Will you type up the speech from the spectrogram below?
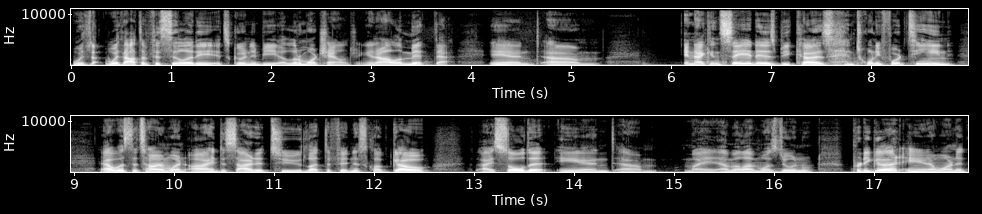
with without the facility, it's going to be a little more challenging, and I'll admit that. And um, and I can say it is because in 2014, that was the time when I decided to let the fitness club go. I sold it, and um, my MLM was doing pretty good, and I wanted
